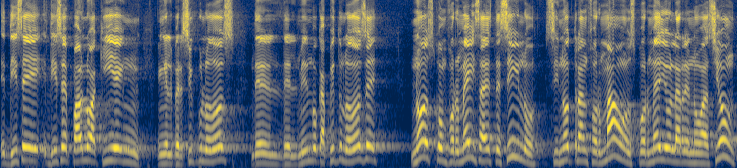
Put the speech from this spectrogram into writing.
eh, dice, dice Pablo aquí en, el versículo 2 del, del, mismo capítulo 12, no os conforméis a este siglo, sino transformaos por medio de la renovación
